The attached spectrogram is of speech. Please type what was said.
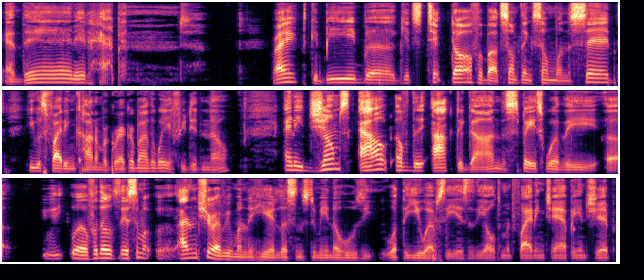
And then it happened right? Khabib uh, gets ticked off about something someone said. He was fighting Conor McGregor, by the way, if you didn't know. And he jumps out of the octagon, the space where the, uh, well, for those, there's some, I'm sure everyone here listens to me know who's, what the UFC is, is the Ultimate Fighting Championship.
